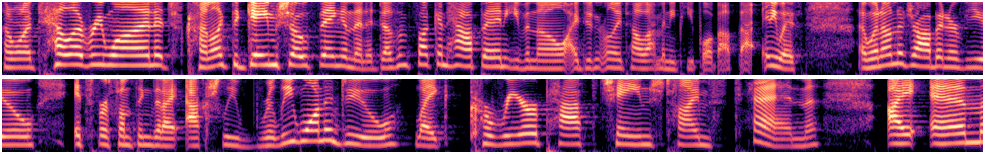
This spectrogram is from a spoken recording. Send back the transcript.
I don't want to tell everyone. It's just kind of like the game show thing, and then it doesn't fucking happen, even though I didn't really tell that many people about that. Anyways, I went on a job interview. It's for something that I actually really want to do, like career path change times 10. I am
